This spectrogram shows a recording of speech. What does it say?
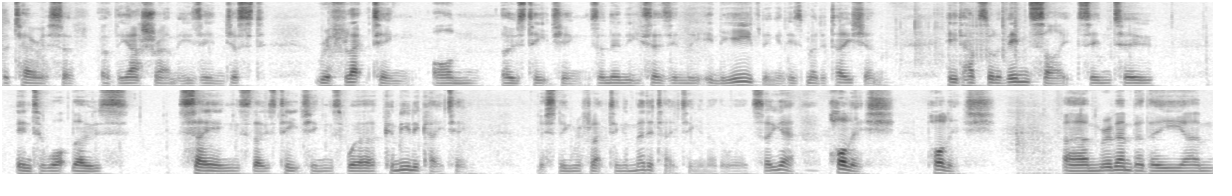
the terrace of, of the ashram he's in, just reflecting on those teachings. And then he says in the in the evening in his meditation, he'd have sort of insights into into what those sayings, those teachings were communicating, listening, reflecting, and meditating. In other words, so yeah, polish, polish. Um, remember the um,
